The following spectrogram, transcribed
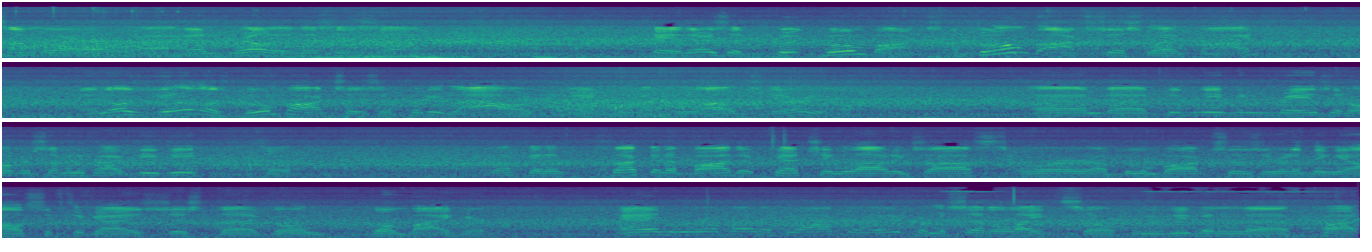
somewhere, uh, and really this is, uh, okay, there's a boom box. A boom box just went by, and those, you know those boom boxes are pretty loud, right? We got the loud stereo, and uh, didn't even raise it over 75 dB, so not gonna not gonna bother catching loud exhausts or uh, boom boxes or anything else if the guy is just uh, going going by here. And we're about a block away from a set of lights, so we've even uh, caught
